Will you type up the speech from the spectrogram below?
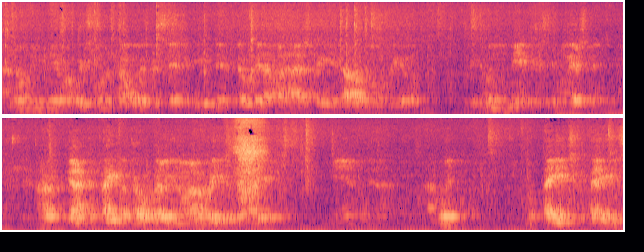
I don't even remember which one told me, but said that he'd been towed out of a high-speed automobile between Memphis and Weston. I got the paper, thought, well, you know, I'll read about it. Went from page to page,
